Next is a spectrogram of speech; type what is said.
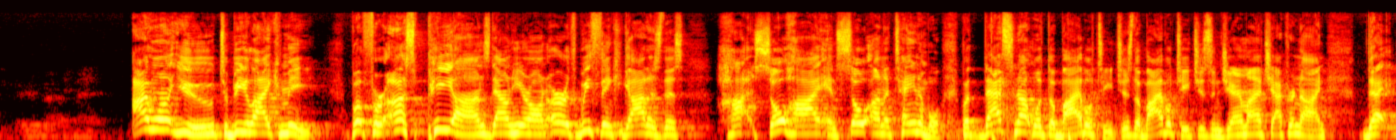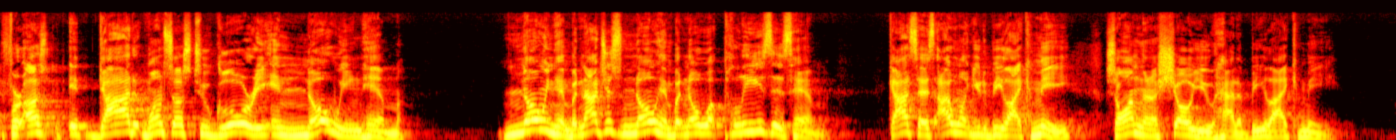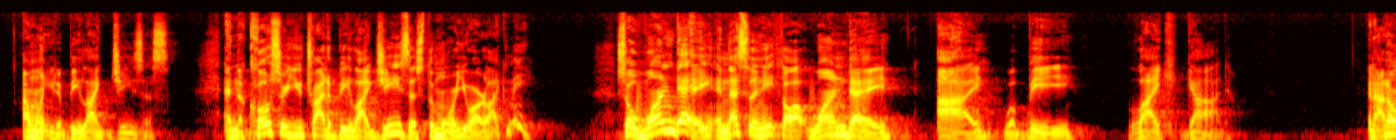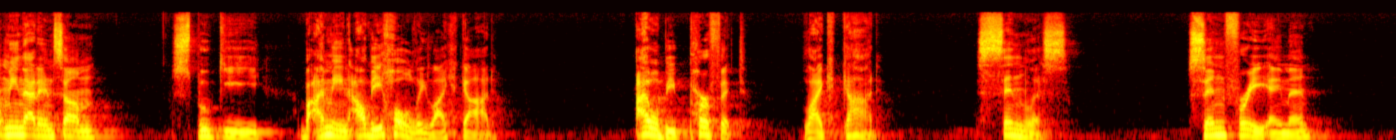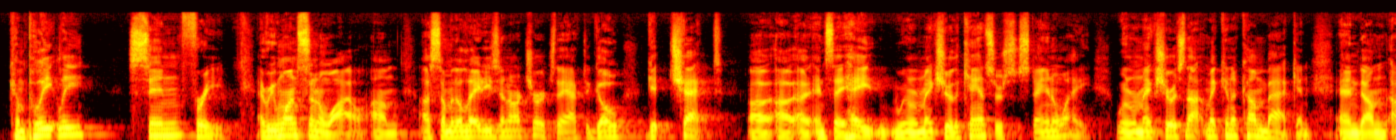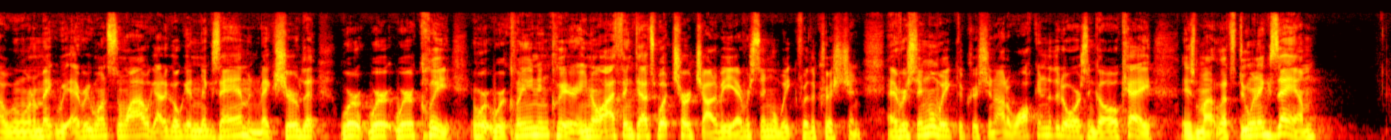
I want you to be like me. But for us peons down here on earth, we think God is this high, so high and so unattainable. But that's not what the Bible teaches. The Bible teaches in Jeremiah chapter 9 that for us, it, God wants us to glory in knowing Him. Knowing Him, but not just know Him, but know what pleases Him. God says, I want you to be like me so I'm going to show you how to be like me. I want you to be like Jesus. And the closer you try to be like Jesus, the more you are like me. So one day, and that's the neat thought, one day I will be like God. And I don't mean that in some spooky, but I mean I'll be holy like God. I will be perfect like God, sinless sin free, amen? Completely sin free. Every once in a while, um, uh, some of the ladies in our church, they have to go get checked. Uh, uh, and say, hey, we want to make sure the cancer's staying away. We want to make sure it's not making a comeback, and and um, uh, we want to make we, every once in a while we got to go get an exam and make sure that we're we're we're clean, we're, we're clean and clear. You know, I think that's what church ought to be every single week for the Christian. Every single week, the Christian ought to walk into the doors and go, okay, is my let's do an exam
